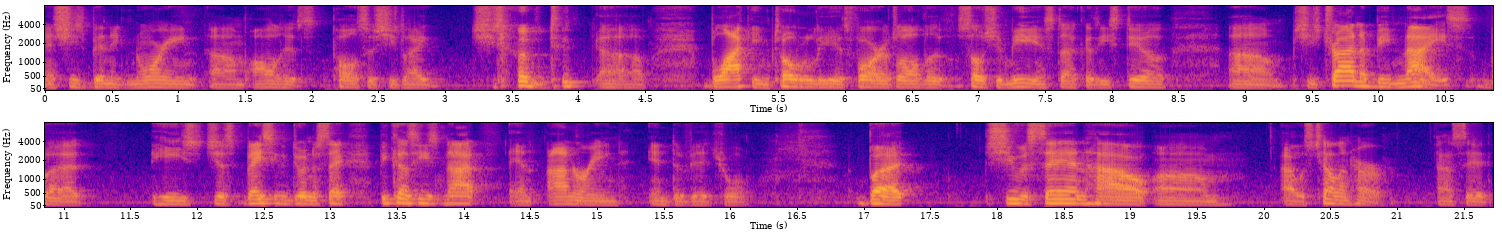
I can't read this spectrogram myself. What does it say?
and she's been ignoring um, all his posts. So she's like, she's uh, blocking totally as far as all the social media and stuff because he's still um, she's trying to be nice, but he's just basically doing the same because he's not an honoring individual. But she was saying how um, I was telling her, I said,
